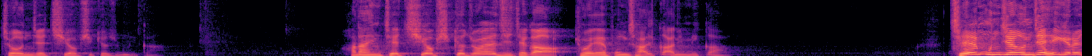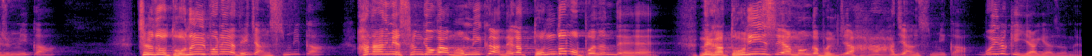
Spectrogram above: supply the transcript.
저 언제 취업시켜 줍니까? 하나님, 제 취업시켜 줘야지 제가 교회에 봉사할 거 아닙니까? 제 문제 언제 해결해 줍니까? 저도 돈을 벌어야 되지 않습니까? 하나님의 성교가 뭡니까? 내가 돈도 못 버는데 내가 돈이 있어야 뭔가 벌지 하지 않습니까? 뭐 이렇게 이야기하잖아요.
